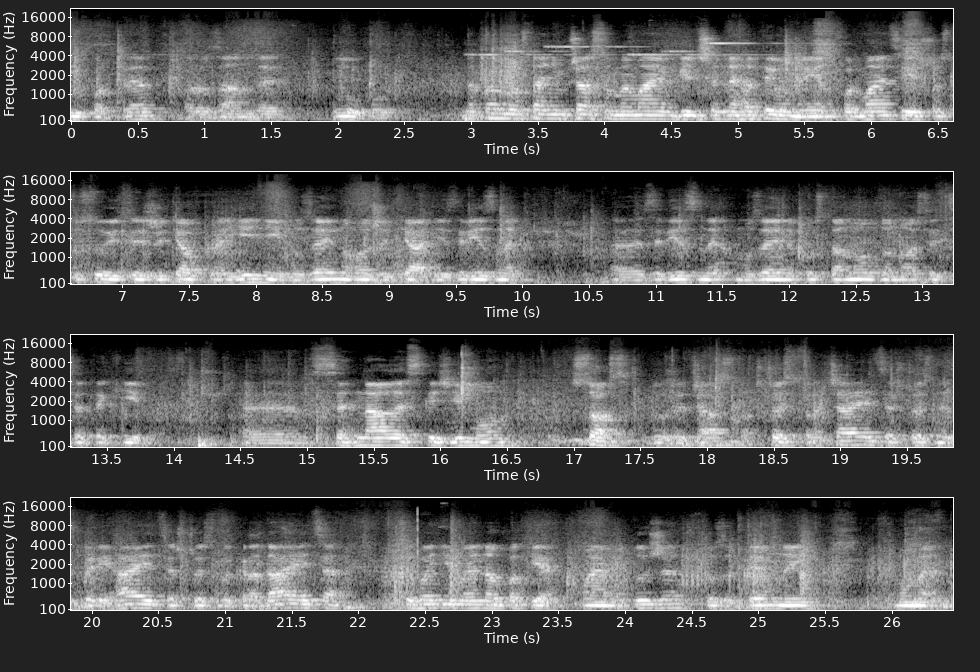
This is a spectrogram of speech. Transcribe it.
і портрет Розанди Лупу. Напевно, останнім часом ми маємо більше негативної інформації, що стосується життя в країні, і музейного життя, і з різних, е, з різних музейних установ доносяться такі е, сигнали, скажімо, СОС дуже часто. Щось втрачається, щось не зберігається, щось викрадається. Сьогодні ми навпаки маємо дуже позитивний момент.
